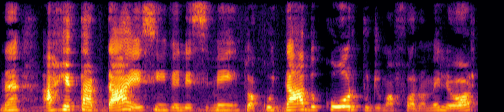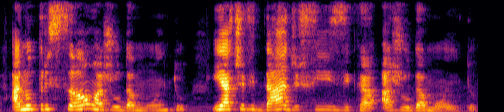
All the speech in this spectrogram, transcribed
né, a retardar esse envelhecimento, a cuidar do corpo de uma forma melhor. A nutrição ajuda muito e a atividade física ajuda muito.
